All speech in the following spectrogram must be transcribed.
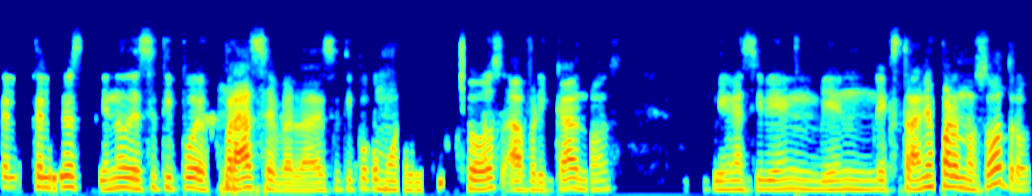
este libro está lleno de ese tipo de frases, ¿verdad? Ese tipo como africanos, bien así, bien, bien extraños para nosotros.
